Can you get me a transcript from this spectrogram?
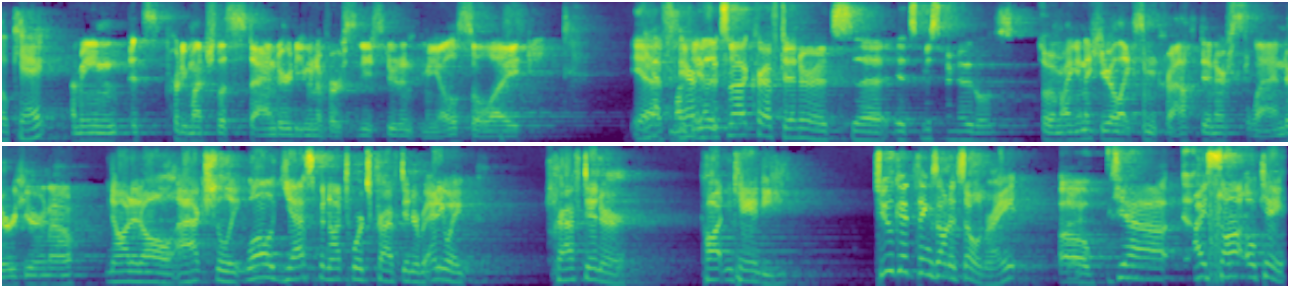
Okay. I mean, it's pretty much the standard university student meal. So like, Yeah, Yeah, if, fair. if it's not Kraft Dinner, it's uh, it's Mr. Noodles. so am I gonna hear like some Kraft Dinner slander here now? Not at all. Actually, well, yes, but not towards Kraft Dinner. But anyway, Kraft Dinner, cotton candy. Two good things on its own, right? Oh yeah, I saw, okay,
